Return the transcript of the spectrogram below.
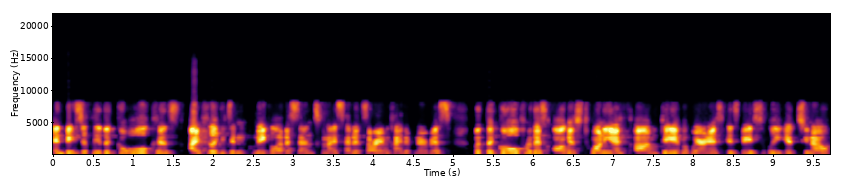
And basically, the goal, because I feel like it didn't make a lot of sense when I said it. Sorry, I'm kind of nervous. But the goal for this August 20th um, Day of awareness is basically it's, you know,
